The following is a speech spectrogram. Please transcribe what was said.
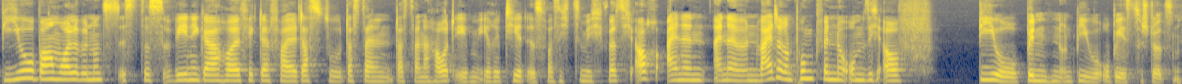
Bio-Baumwolle benutzt, ist das weniger häufig der Fall, dass du, dass, dein, dass deine Haut eben irritiert ist, was ich ziemlich, was ich auch einen, einen weiteren Punkt finde, um sich auf Bio-Binden und Bio-OBs zu stürzen.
